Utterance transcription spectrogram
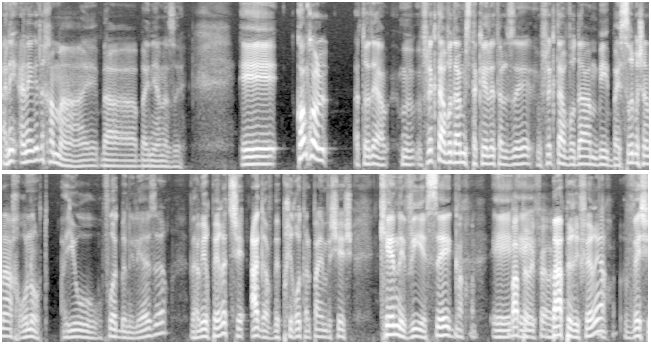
אני, אני אגיד לך מה אה, בעניין הזה. אה, קודם כל, אתה יודע, מפלגת העבודה מסתכלת על זה, מפלגת העבודה ב-20 השנה האחרונות היו פואד בן אליעזר ואמיר פרץ, שאגב, בבחירות 2006 כן הביא הישג. נכון, אה, בפריפריה. אה, בפריפריה, נכון. וש,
